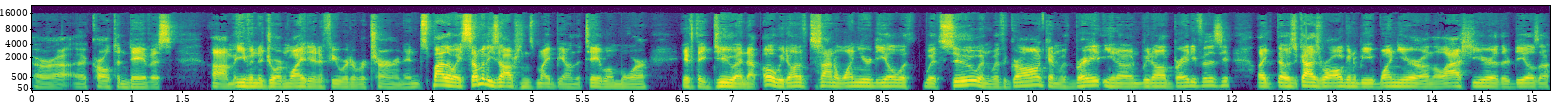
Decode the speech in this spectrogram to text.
or uh, Carlton Davis, um, even to Jordan Whitehead if he were to return. And by the way, some of these options might be on the table more if they do end up, oh, we don't have to sign a one year deal with with Suh and with Gronk and with Brady, you know, and we don't have Brady for this year. Like those guys were all going to be one year on the last year of their deals. Uh,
